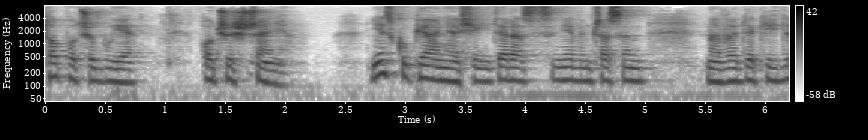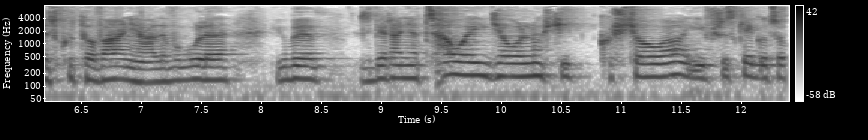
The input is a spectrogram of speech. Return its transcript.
to potrzebuje oczyszczenia. Nie skupiania się i teraz, nie wiem, czasem nawet jakieś dyskutowania, ale w ogóle jakby zbierania całej działalności Kościoła i wszystkiego, co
